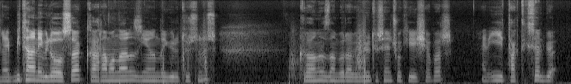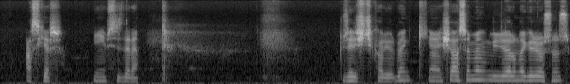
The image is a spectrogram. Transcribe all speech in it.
Yani bir tane bile olsa kahramanlarınızın yanında yürütürsünüz. Kralınızla beraber yürütürseniz çok iyi iş yapar. Yani iyi taktiksel bir asker diyeyim sizlere. Güzel iş çıkarıyor. Ben yani şahsen ben videolarımda görüyorsunuz.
